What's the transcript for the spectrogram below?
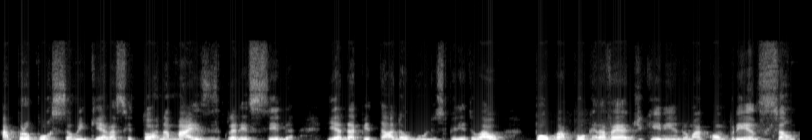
à proporção em que ela se torna mais esclarecida e adaptada ao mundo espiritual, pouco a pouco ela vai adquirindo uma compreensão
